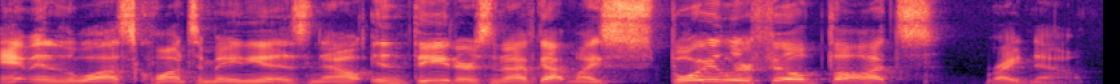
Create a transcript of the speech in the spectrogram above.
Ant Man and the Wasp Quantumania is now in theaters, and I've got my spoiler filled thoughts right now.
